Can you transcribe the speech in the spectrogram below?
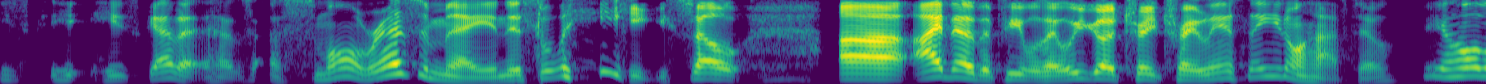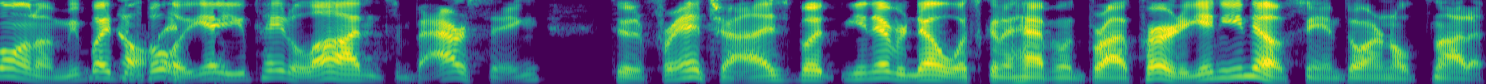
he's, he, he's got a, a small resume in this league. So, uh, I know that people say, well, you go trade Trey Lance. No, you don't have to. You hold on to him. You bite the no, bullet. yeah, you paid a lot and it's embarrassing to the franchise, but you never know what's going to happen with Brock Purdy. And you know Sam Darnold's not a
